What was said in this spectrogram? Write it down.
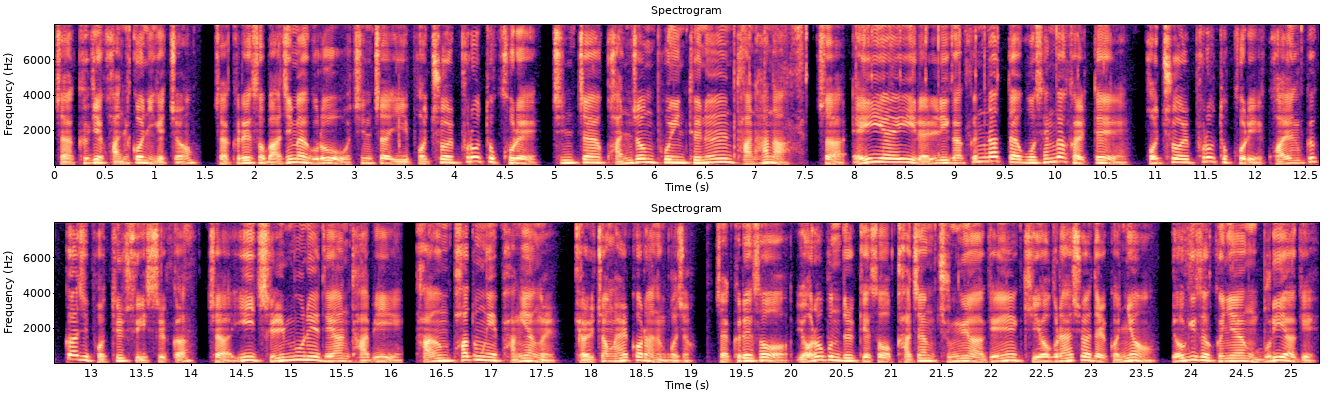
자, 그게 관건이겠죠. 자, 그래서 마지막으로 진짜 이 버추얼 프로토콜의 진짜 관전 포인트는 단 하나. 자, AI 랠리가 끝났다고 생각할 때 버추얼 프로토콜이 과연 끝까지 버틸 수 있을까? 자, 이 질문에 대한 답이 다음 파동의 방향을 결정할 거라는 거죠. 자, 그래서 여러분들께서 가장 중요하게 기억을 하셔야 될 건요. 여기서 그냥 무리하게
